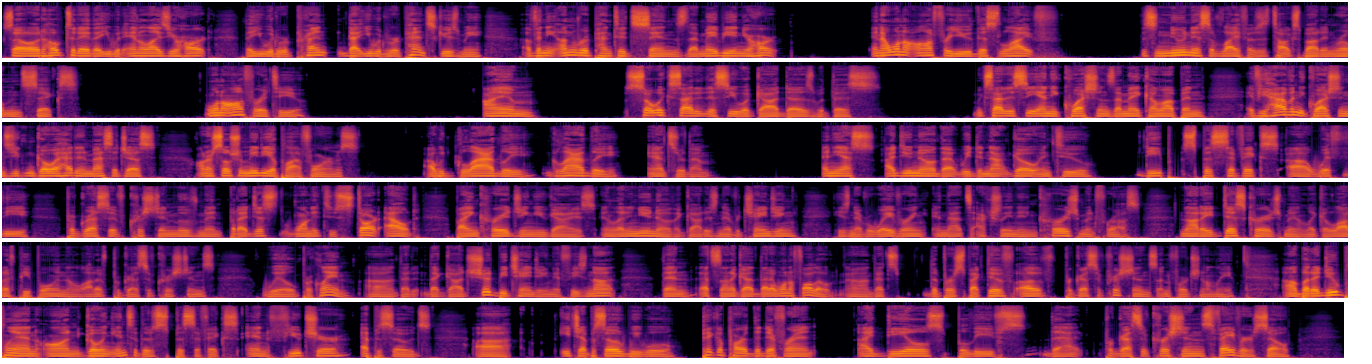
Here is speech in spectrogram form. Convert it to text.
So I would hope today that you would analyze your heart, that you would repent that you would repent, excuse me, of any unrepented sins that may be in your heart. And I want to offer you this life, this newness of life as it talks about in Romans 6. I want to offer it to you. I am so excited to see what God does with this. I'm excited to see any questions that may come up. And if you have any questions, you can go ahead and message us on our social media platforms. I would gladly, gladly answer them. And yes, I do know that we did not go into deep specifics uh, with the progressive Christian movement, but I just wanted to start out by encouraging you guys and letting you know that God is never changing, He's never wavering, and that's actually an encouragement for us, not a discouragement like a lot of people and a lot of progressive Christians will proclaim uh, that that God should be changing. If He's not, then that's not a God that I want to follow. Uh, that's the perspective of progressive Christians, unfortunately. Uh, but I do plan on going into the specifics in future episodes. Uh, each episode, we will pick apart the different ideals, beliefs that progressive Christians favor. So,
